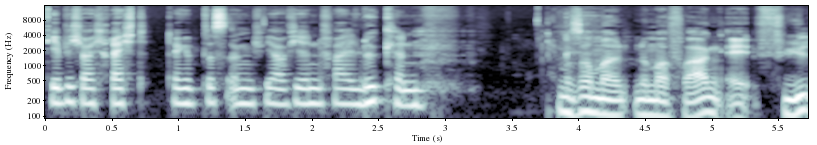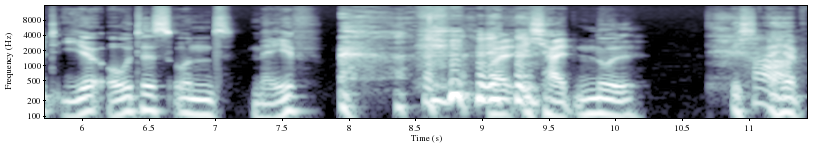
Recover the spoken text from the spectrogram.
gebe ich euch recht, da gibt es irgendwie auf jeden Fall Lücken. Ich muss auch mal nur mal fragen, ey, fühlt ihr Otis und Maeve? Weil ich halt null. Ich, ah. ich habe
